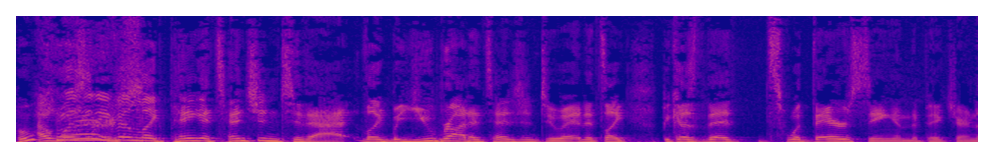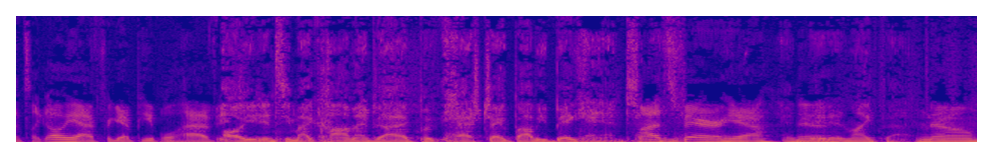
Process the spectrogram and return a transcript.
I wasn't even like paying attention to that like but you brought attention to it and it's like because that's what they're seeing in the picture and it's like oh yeah I forget people have Oh, you didn't see my comment? I put hashtag Bobby Big Hand. that's fair yeah, and Yeah. they didn't like that. no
